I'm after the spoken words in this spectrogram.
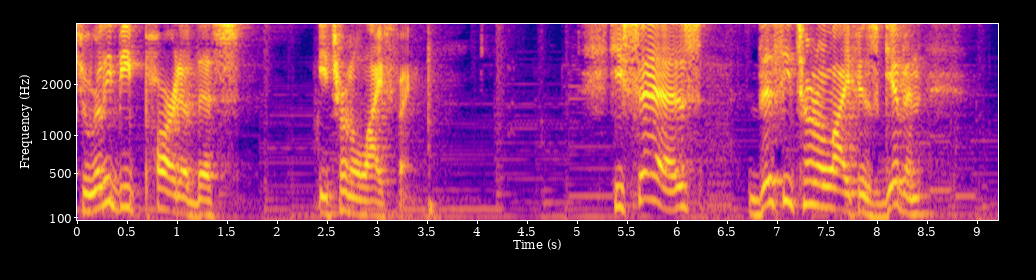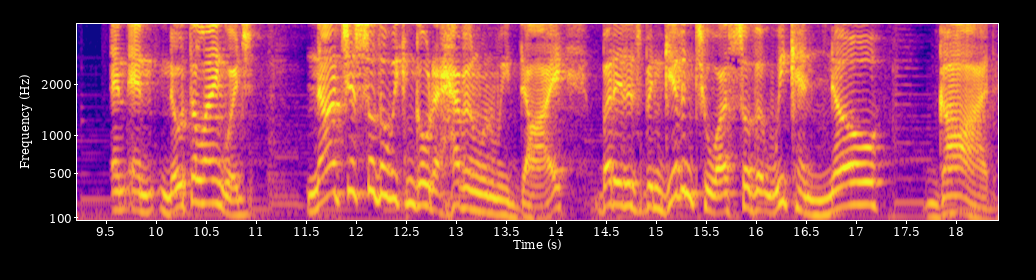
To really be part of this eternal life thing. He says this eternal life is given, and, and note the language, not just so that we can go to heaven when we die, but it has been given to us so that we can know God.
